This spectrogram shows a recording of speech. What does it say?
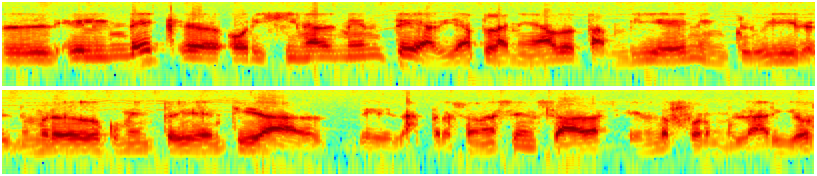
el, INDEC originalmente había planeado también incluir el número de documento de identidad de las personas censadas en los formularios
